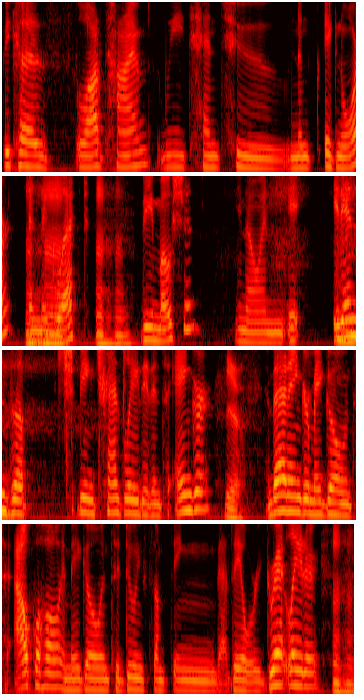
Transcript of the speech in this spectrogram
because a lot of times we tend to neg- ignore and mm-hmm. neglect mm-hmm. the emotion you know and it it ends up ch- being translated into anger. Yeah. And that anger may go into alcohol. It may go into doing something that they'll regret later. Mm-hmm.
